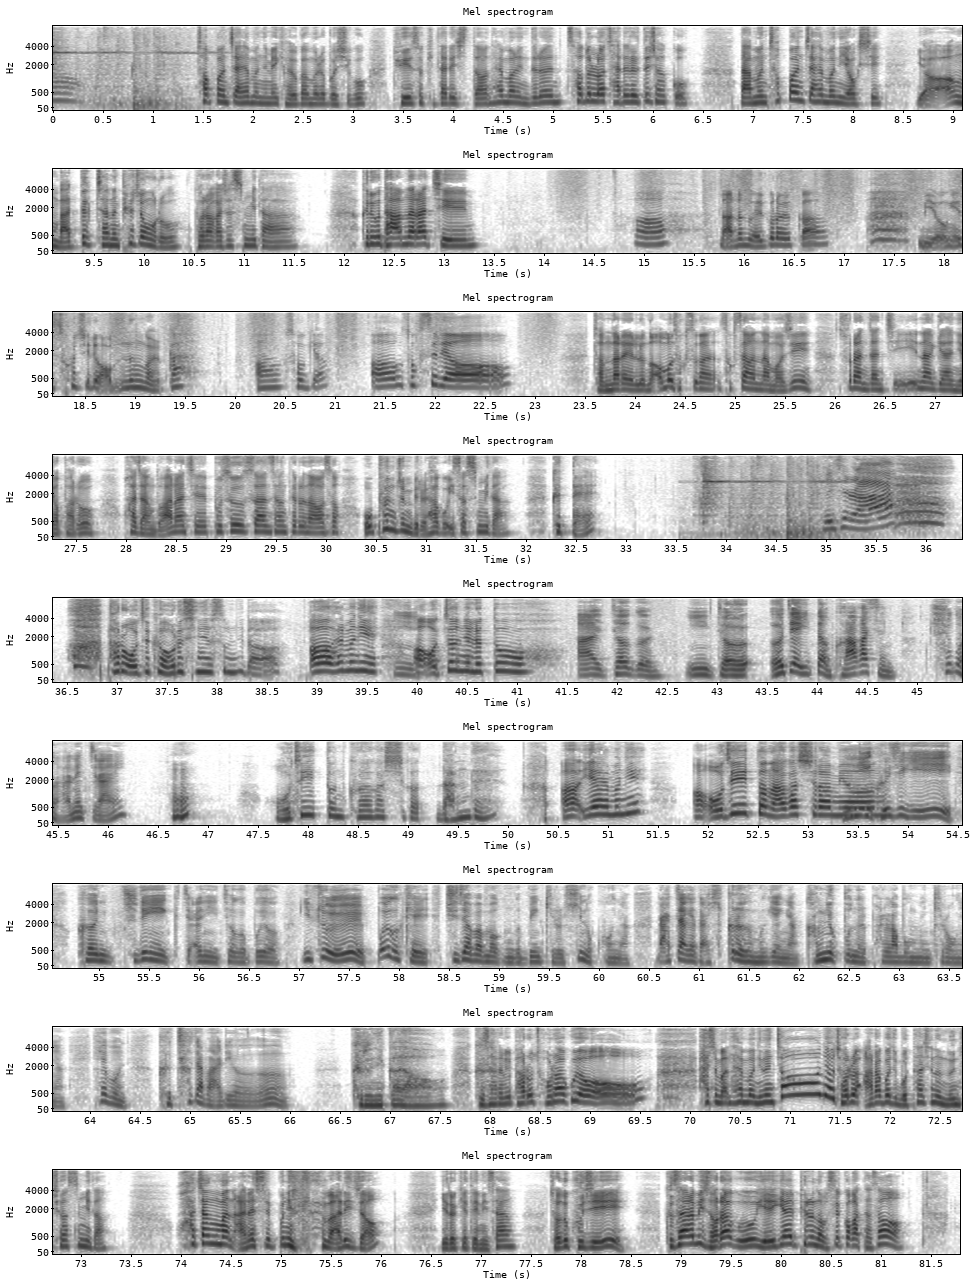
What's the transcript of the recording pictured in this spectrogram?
첫 번째 할머님의 결과물을 보시고 뒤에서 기다리시던 할머님들은 서둘러 자리를 뜨셨고 남은 첫 번째 할머니 역시 영 마뜩찮은 표정으로 돌아가셨습니다. 그리고 다음날 아침 아 나는 왜 그럴까? 미용에 소질이 없는 걸까? 아우 속이야 아우 속쓰려 전날의 일로 너무 속상한, 속상한 나머지 술 한 잔 진하게 한 여파로 화장도 안 한 채 부스스한 상태로 나와서 오픈 준비를 하고 있었습니다. 그때 대실아. 바로 어제 그 어르신이었습니다. 아 할머니 이. 아, 어쩐 일로 또 아이 저건 이 저 어제 있던 그 아가씨는 출근 안 했지라. 어? 어제 있던 그 아가씨가 난데? 아 예 할머니? 아, 어제 있던 아가씨라면 니그 시기 그 주댕이 그- 아니 저거 뭐요 입술 뻘겋게 쥐잡아 먹은 그 민키를 희놓고 그냥 낯짝에다 희끄러움하게 그냥 강력분을 발라본 민키로 그냥 해본 그 처자 말이여 그러니까요. 그 사람이 바로 저라고요. 하지만 할머니는 전혀 저를 알아보지 못하시는 눈치였습니다. 화장만 안 했을 뿐인데 말이죠. 이렇게 된 이상 저도 굳이 그 사람이 저라고 얘기할 필요는 없을 것 같아서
